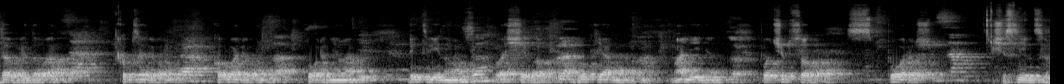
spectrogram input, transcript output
Давидова. Кобзарьов. Ковальов. Корнєва. Літвінова. За. Лащилов. Лук'яненко. Малінін. Почепцова. Спориш. Щасливцев.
